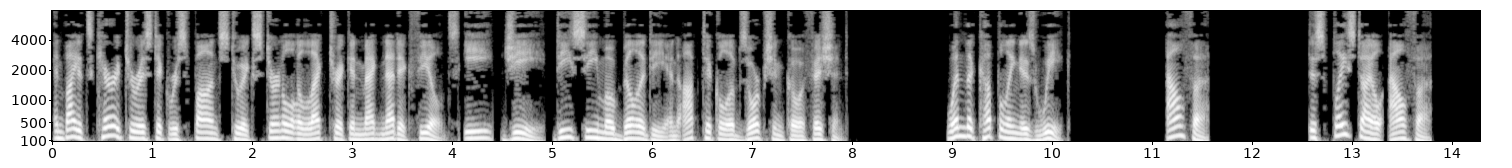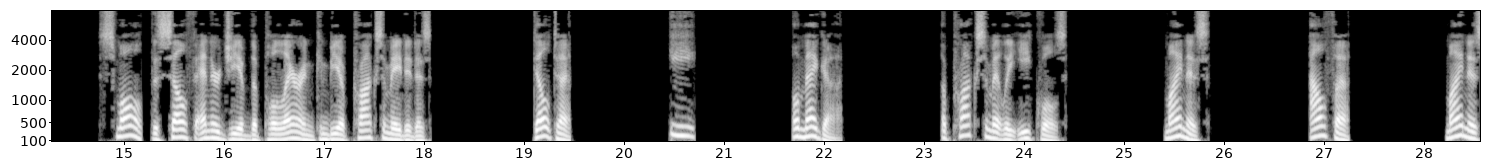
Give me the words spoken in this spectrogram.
and by its characteristic response to external electric and magnetic fields e.g., DC mobility and optical absorption coefficient. When the coupling is weak, alpha display style alpha small, the self-energy of the polaron can be approximated as delta E omega approximately equals minus alpha minus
